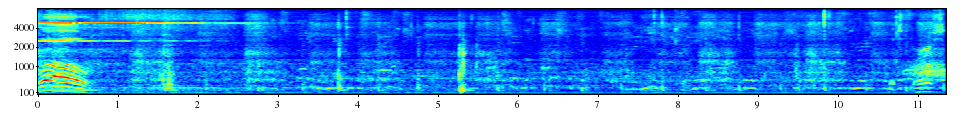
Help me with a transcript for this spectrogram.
Whoa. First.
